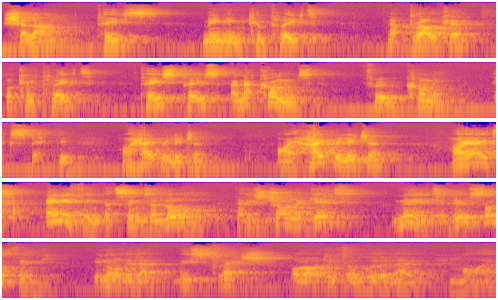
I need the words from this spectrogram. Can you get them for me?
Shalom, peace, meaning complete, not broken, but complete. Peace, peace, and that comes through coming, expecting. I hate religion. I hate religion. I hate anything that seems a law that is trying to get me to do something in order that this flesh or I can feel good about my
